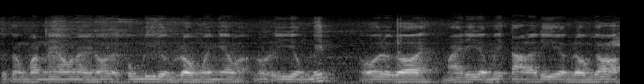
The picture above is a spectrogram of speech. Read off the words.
cái thằng Van Eo này nó lại không đi đường rồng anh em ạ, nó lại đi đường mid. Thôi được rồi, mày đi đường mid, tao là đi đường rồng cho.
